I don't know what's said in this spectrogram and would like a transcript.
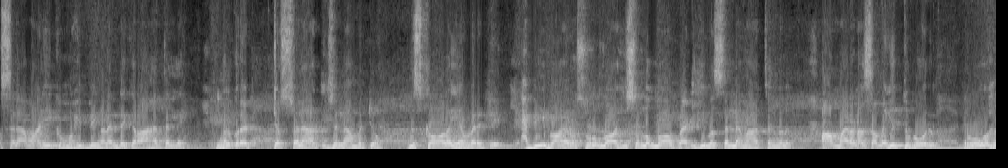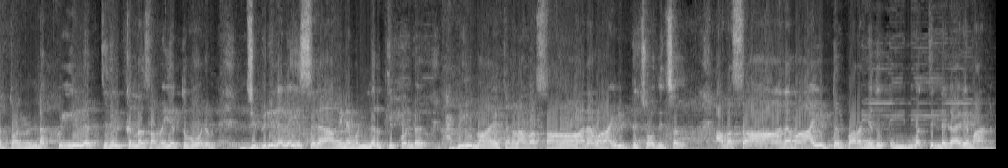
അസ്സലാമു അലൈക്കും മുഹിബ്ബിങ്ങൾ എന്തൊക്കെ റാഹത്തല്ലേ? നിങ്ങൾക്ക് ഒരൊറ്റ സ്വലാത്ത് ചൊല്ലാൻ പറ്റുമോ? ഇത് സ്ക്രോൾ ചെയ്യാൻ വരട്ടെ. ഹബീബായ റസൂലുള്ളാഹി സ്വല്ലല്ലാഹു അലൈഹി വസല്ലമ തങ്ങൾ ആ മരണസമയത്ത് പോലും റോഹ് തൊണ്ടക്കുയിൽ എത്തി നിൽക്കുന്ന സമയത്ത് പോലും ജിബ്രിൽ അലൈഹി ഇസ്ലാമിനെ മുൻനിർത്തിക്കൊണ്ട് ഹബീബായ തങ്ങൾ അവസാനമായിട്ട് ചോദിച്ചത് അവസാനമായിട്ട് പറഞ്ഞത് ഉമ്മത്തിന്റെ കാര്യമാണ്.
